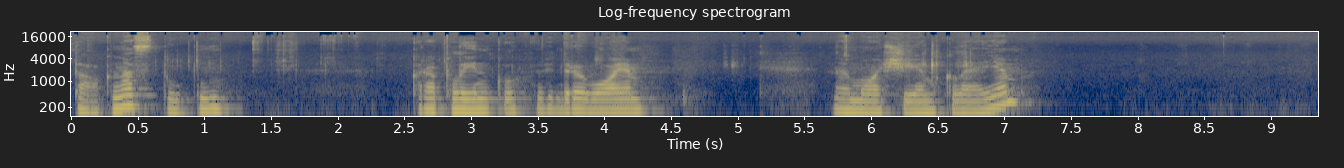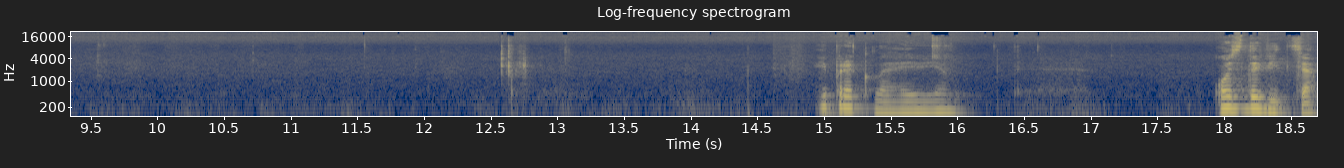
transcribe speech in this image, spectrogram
Так, наступну краплинку відриваємо, намащуємо клеєм. І приклеюємо. Ось дивіться.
